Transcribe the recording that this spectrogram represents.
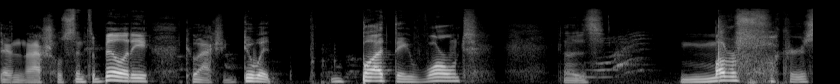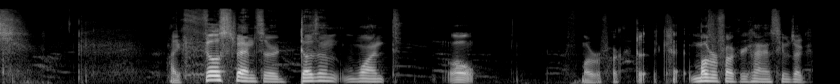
and actual sensibility to actually do it but they won't because motherfuckers like Phil Spencer doesn't want well motherfucker motherfucker kind of seems like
